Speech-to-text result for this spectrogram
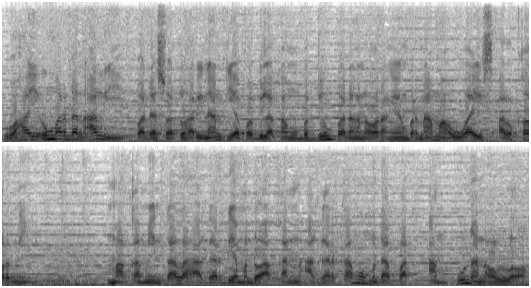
Wahai Umar dan Ali, pada suatu hari nanti apabila kamu berjumpa dengan orang yang bernama Uwais Al-Qarni, maka mintalah agar dia mendoakan agar kamu mendapat ampunan Allah.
